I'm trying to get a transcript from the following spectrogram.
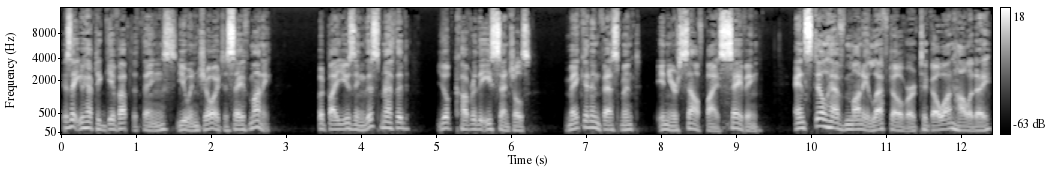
is that you have to give up the things you enjoy to save money. But by using this method, you'll cover the essentials, make an investment in yourself by saving, and still have money left over to go on holiday,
